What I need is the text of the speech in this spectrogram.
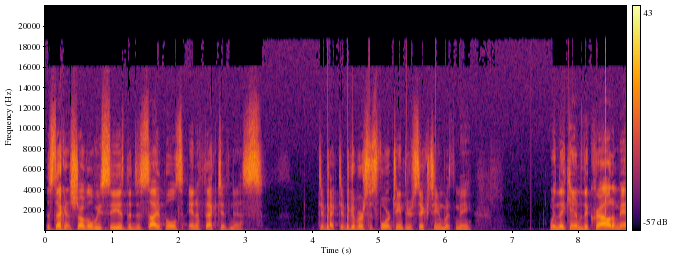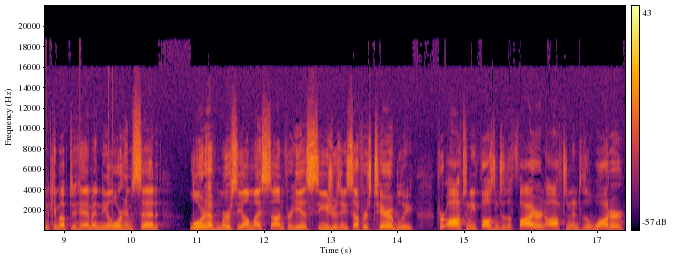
The second struggle we see is the disciples' ineffectiveness. Look at verses 14 through 16 with me. When they came to the crowd, a man came up to him and kneeling before him said, Lord, have mercy on my son, for he has seizures and he suffers terribly. For often he falls into the fire and often into the water.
